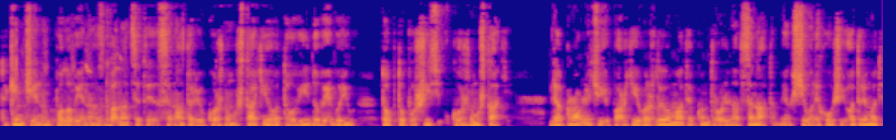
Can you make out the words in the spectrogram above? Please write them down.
Таким чином, половина з 12 сенаторів у кожному штаті готові до виборів, тобто по 6 у кожному штаті. Для правлячої партії важливо мати контроль над Сенатом, якщо вони хочуть отримати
